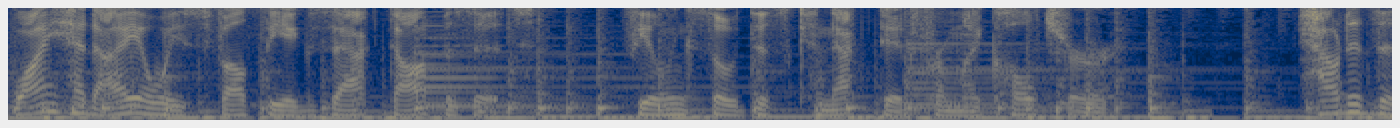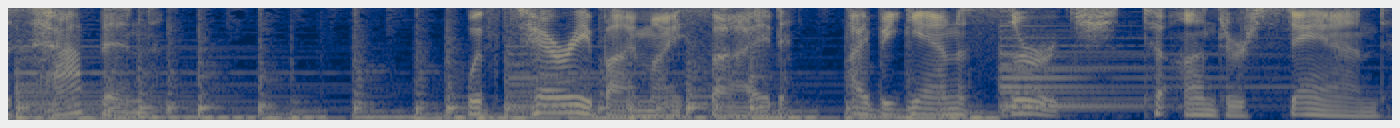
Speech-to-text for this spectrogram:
Why had I always felt the exact opposite, feeling so disconnected from my culture? How did this happen? With Terry by my side, I began a search to understand.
